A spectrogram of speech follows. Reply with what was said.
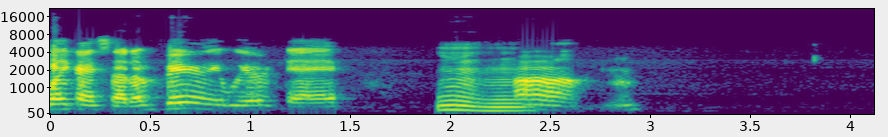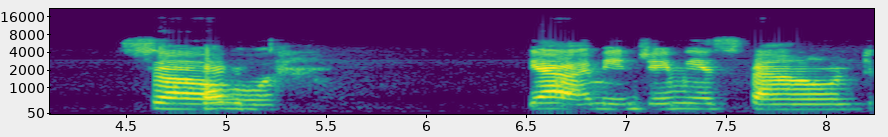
like I said, a very weird day. Mm-hmm. Um, so, yeah, I mean, Jamie is found.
